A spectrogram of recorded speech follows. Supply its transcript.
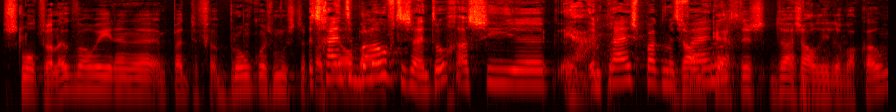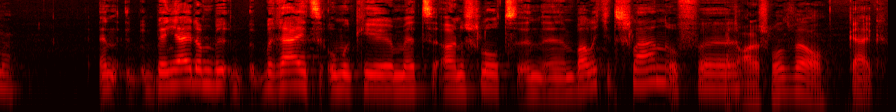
Slot wil ook wel weer een, eh, een pad- de Broncos moesten Het schijnt een padelbaan. belofte te zijn, toch? Als hij eh, Ja. een prijs pakt met Dan Feyenoord. krijgt dus, daar zal hij er wel komen. En ben jij dan be- bereid om een keer met Arne Slot een, een balletje te slaan? Of, eh, Met Arne Slot wel. Kijk,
